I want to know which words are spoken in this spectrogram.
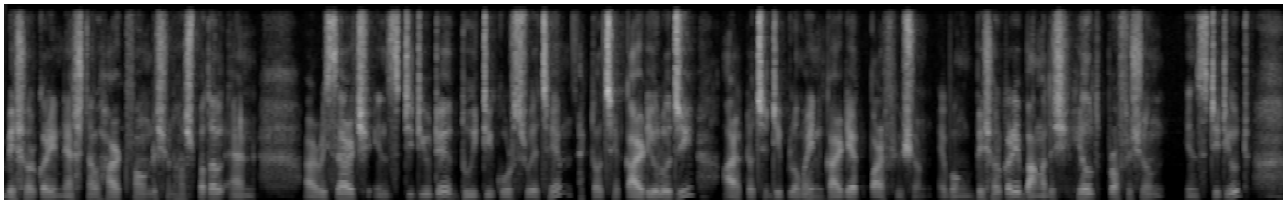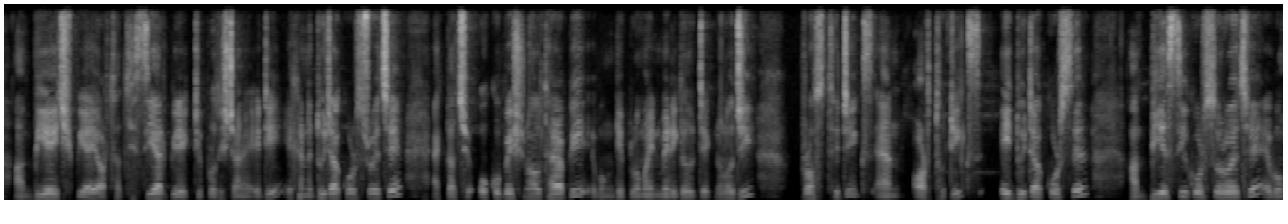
বেসরকারি ন্যাশনাল হার্ট ফাউন্ডেশন হাসপাতাল অ্যান্ড রিসার্চ ইনস্টিটিউটে দুইটি কোর্স রয়েছে। একটা হচ্ছে কার্ডিওলজি আর একটা হচ্ছে ডিপ্লোমা ইন কার্ডিয়াক পারফিউশন এবং বেসরকারি Bangladesh health profession institute BHPI অর্থাৎ সিআরপির একটি প্রতিষ্ঠানে এটি। এখানে দুইটা কোর্স রয়েছে, একটা হচ্ছে অকুপেশনাল থেরাপি এবং diploma in medical technology prosthetics and orthotics এই দুইটা কোর্সের বিএসসি কোর্সও রয়েছে এবং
